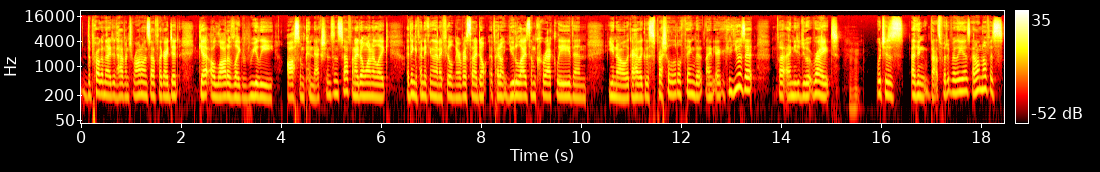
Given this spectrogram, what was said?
the program that i did have in Toronto and stuff like i did get a lot of like really awesome connections and stuff. And i don't want to like i think if anything then i feel nervous that i don't if i don't utilize them correctly then you know like i have like this special little thing that i, I could use it but i need to do it right which is i think that's what it really is. I don't know if it's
